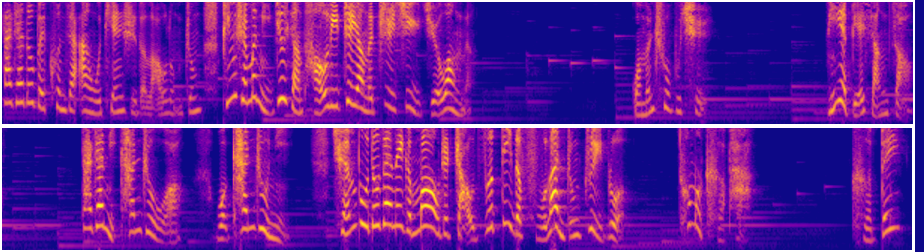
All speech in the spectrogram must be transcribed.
大家都被困在暗无天日的牢笼中，凭什么你就想逃离这样的秩序与绝望呢？我们出不去，你也别想走。大家，你看住我，我看住你，全部都在那个冒着沼泽地的腐烂中坠落，多么可怕、可悲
